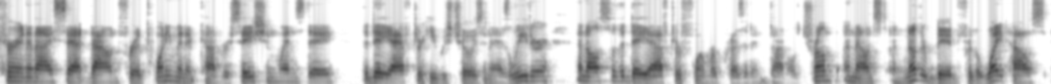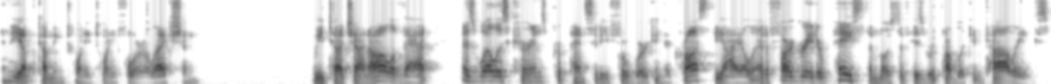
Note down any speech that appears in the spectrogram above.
Curran and I sat down for a 20 minute conversation Wednesday the day after he was chosen as leader, and also the day after former President Donald Trump announced another bid for the White House in the upcoming 2024 election. We touch on all of that, as well as Curran's propensity for working across the aisle at a far greater pace than most of his Republican colleagues.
